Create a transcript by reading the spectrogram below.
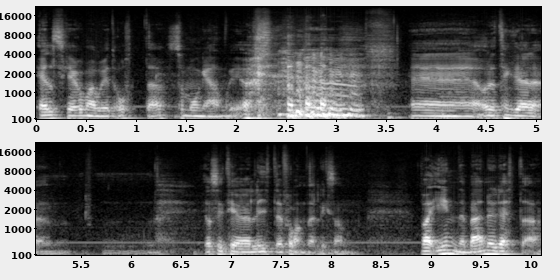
älskar Romarbrevet 8 som många andra gör. eh, och då tänkte jag, jag citerar lite från det liksom. Vad innebär nu detta?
